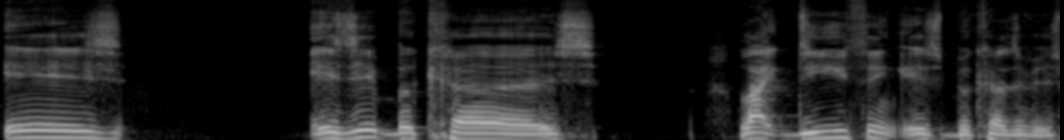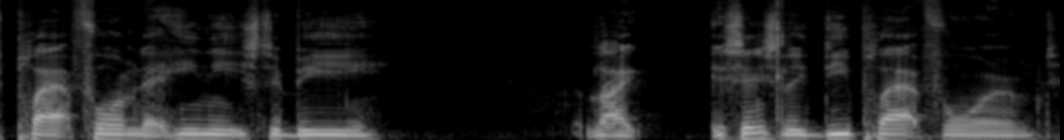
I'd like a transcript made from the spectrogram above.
Is is it because like do you think it's because of his platform that he needs to be like essentially deplatformed.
